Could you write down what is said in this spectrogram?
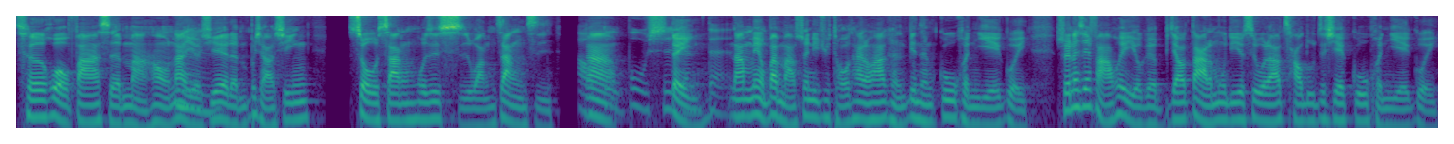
车祸发生嘛，哈，那有些人不小心受伤或是死亡这样子。那对，那没有办法顺利去投胎的话，可能变成孤魂野鬼。所以那些法会有个比较大的目的，就是为了要超度这些孤魂野鬼。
